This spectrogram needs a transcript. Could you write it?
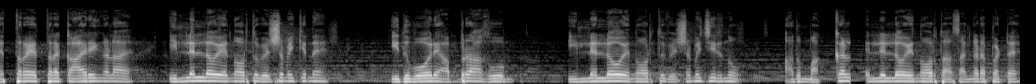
എത്ര എത്ര കാര്യങ്ങൾ ഇല്ലല്ലോ എന്നോർത്ത് വിഷമിക്കുന്നേ. ഇതുപോലെ അബ്രാഹവും ഇല്ലല്ലോ എന്നോർത്ത് വിഷമിച്ചിരുന്നു. അത് മക്കൾ ഇല്ലല്ലോ എന്നോർത്ത് സങ്കടപ്പെട്ട്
